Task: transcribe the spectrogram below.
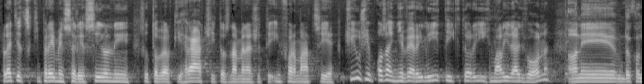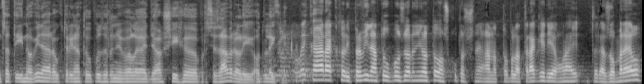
letecký priemysel je silný, sú to veľkí hráči, to znamená, že tie informácie, či už im ozaj neverili, tí, ktorí ich mali dať von. Oni dokonca tých novinárov, ktorí na to upozorňovali aj ďalších, e, proste zavreli, odvlekli. Lekára, ktorý prvý na to upozornil, toho skutočne, áno, to bola tragédia, on aj teda zomrel.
